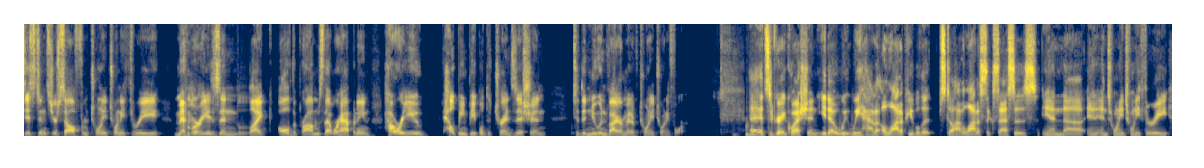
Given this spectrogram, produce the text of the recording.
distance yourself from 2023 memories and like all the problems that were happening? How are you helping people to transition to the new environment of 2024? It's a great question. You know, we we had a lot of people that still had a lot of successes in uh, in, in 2023.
